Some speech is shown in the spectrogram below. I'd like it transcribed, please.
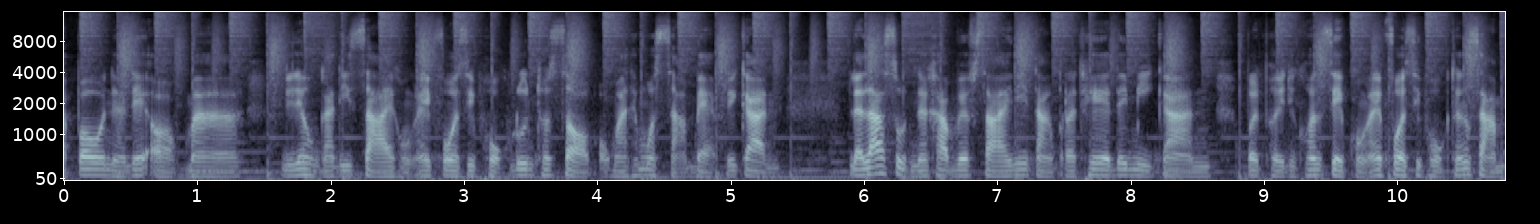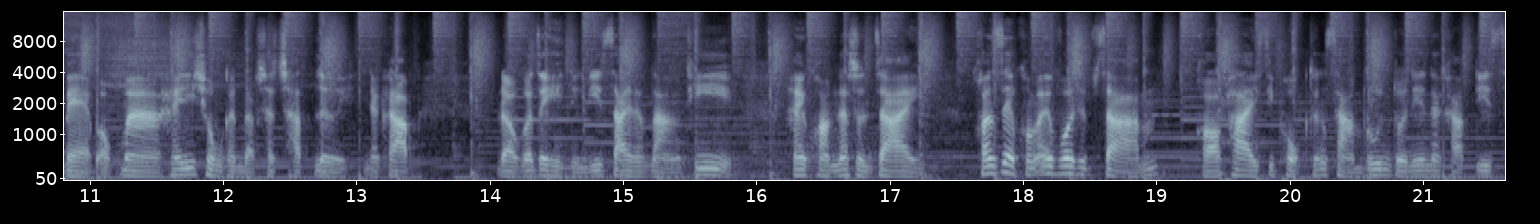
Apple เนี่ยได้ออกมาในเรื่องของการดีไซน์ของ iPhone 16 รุ่นทดสอบออกมาทั้งหมด 3 แบบด้วยกัน และล่าสุดนะครับเว็บไซต์ในต่างประเทศได้มีการเปิดเผยถึงคอนเซปต์ของ iPhone 16 ทั้ง 3 แบบออกมาให้ได้ชมกันแบบชัดๆเลยนะครับ เราก็จะเห็นถึงดีไซน์ต่างๆ ที่ให้ความน่าสนใจ คอนเซปต์ของ iPhone 13 ขออภัย 16 ทั้ง 3 รุ่นตัวนี้นะครับ ดีไซ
